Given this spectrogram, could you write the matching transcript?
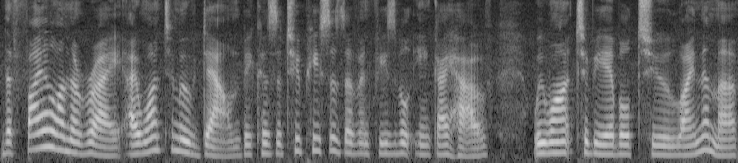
the file on the right, I want to move down because the two pieces of infusible ink I have, we want to be able to line them up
